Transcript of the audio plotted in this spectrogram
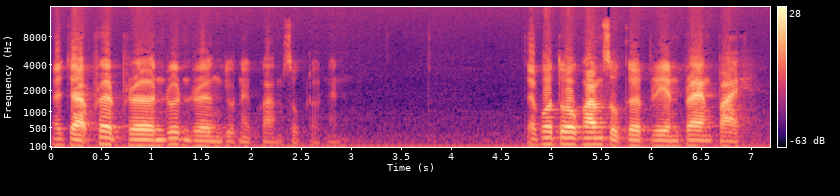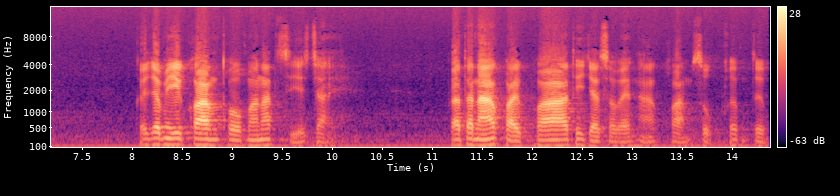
และจะเพลิดเพลินรื่นเริงอยู่ในความสุขเหล่านั้น แต่พอตัวความสุขเกิดเปลี่ยนแปลงไป ก็จะมีความโทมนัสเสียใจ ปรารถนาขวายคว้าที่จะแสวงหาความสุขเพิ่มเติม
